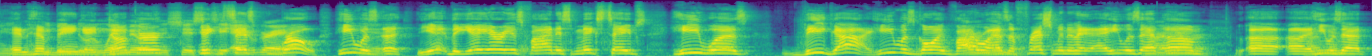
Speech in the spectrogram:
in him being a dunker. since grade. bro, he was Yeah. uh, yeah the Yay Area's finest mixtapes. He was the guy. He was going viral as a freshman, and he was at um uh, uh he was at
